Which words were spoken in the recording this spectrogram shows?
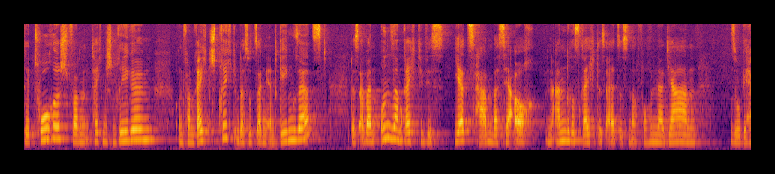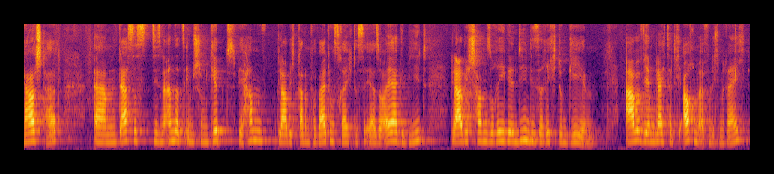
rhetorisch von technischen Regeln und von Recht spricht und das sozusagen entgegensetzt, dass aber in unserem Recht, wie wir es jetzt haben, was ja auch ein anderes Recht ist, als es noch vor 100 Jahren so geherrscht hat, ähm, dass es diesen Ansatz eben schon gibt. Wir haben, glaube ich, gerade im Verwaltungsrecht, das ist ja eher so euer Gebiet, glaube ich, schon so Regeln, die in diese Richtung gehen. Aber wir haben gleichzeitig auch im öffentlichen Recht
